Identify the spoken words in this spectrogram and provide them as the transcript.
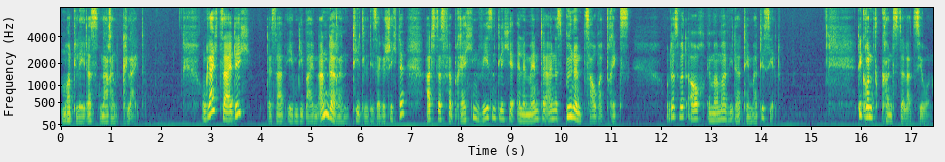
Motley das Narrenkleid. Und gleichzeitig, deshalb eben die beiden anderen Titel dieser Geschichte, hat das Verbrechen wesentliche Elemente eines Bühnenzaubertricks. Und das wird auch immer mal wieder thematisiert. Die Grundkonstellation.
